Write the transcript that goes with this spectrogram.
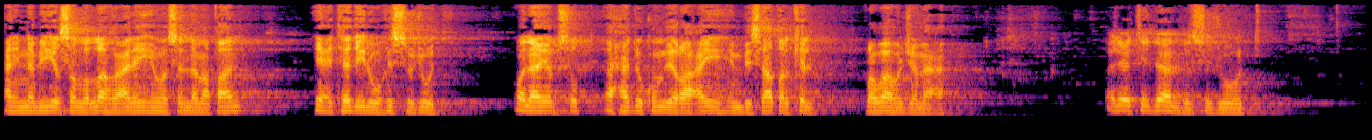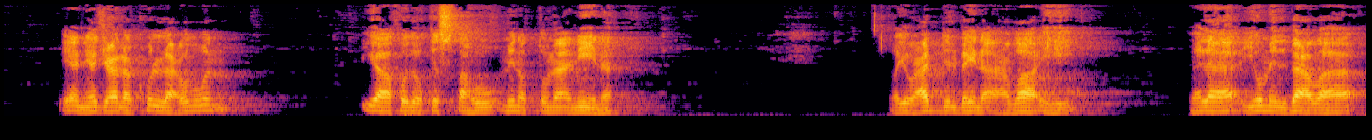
عن النبي صلى الله عليه وسلم قال اعتدلوا في السجود ولا يبسط أحدكم ذراعيه انبساط الكلب. رواه الجماعة. الاعتدال في السجود يعني يجعل كل عضو يأخذ قسطه من الطمأنينة ويعدل بين أعضائه فلا يمل بعضها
